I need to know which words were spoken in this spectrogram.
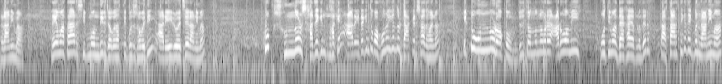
রানিমা। মাতার শিব মন্দির, জগদ্ধাত্রী পুজো সমিতি, আর এই রয়েছে রানিমা। খুব সুন্দর সাজে কিন্তু থাকে, আর এটা কিন্তু কখনোই কিন্তু ডাকের স্বাদ হয় না। একটু অন্য রকম। যদি চন্দননগরের আরও আমি প্রতিমা দেখাই আপনাদের, তা তার থেকে দেখবেন রানীমা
